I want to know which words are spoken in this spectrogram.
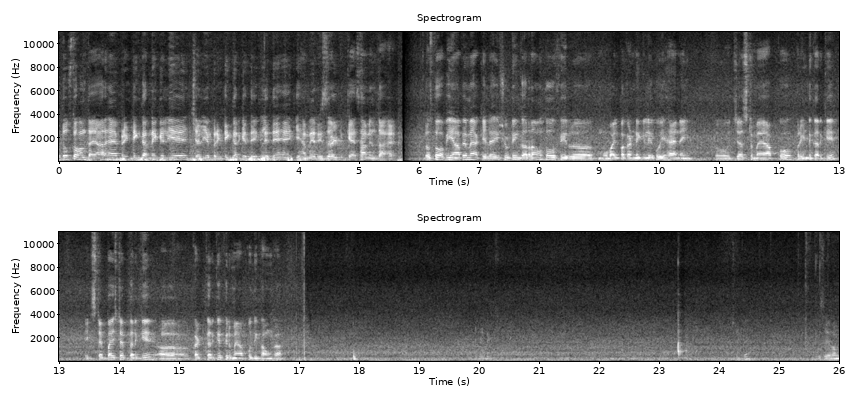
तो दोस्तों हम तैयार हैं प्रिंटिंग करने के लिए। चलिए प्रिंटिंग करके देख लेते हैं कि हमें रिज़ल्ट कैसा मिलता है। दोस्तों अभी यहाँ पे मैं अकेले ही शूटिंग कर रहा हूँ तो फिर मोबाइल पकड़ने के लिए कोई है नहीं। तो जस्ट मैं आपको प्रिंट करके एक स्टेप बाय स्टेप करके आ, कट करके फिर मैं आपको दिखाऊँगा। इसे हम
